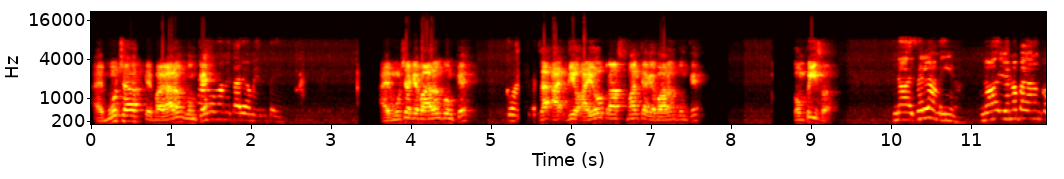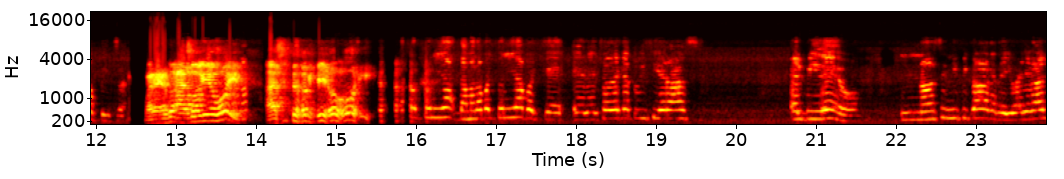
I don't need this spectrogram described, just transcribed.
Hay muchas que pagaron con qué? pagó monetariamente. Hay muchas que pagaron con qué? Con- O sea, hay, digo, hay otras marcas que pagaron con qué? Con pizza. no, esa es la mía. No, ellos no pagaron con pizza. Bueno, eso- a eso es lo que yo voy. A eso es lo que yo voy. oportunidad, dame la oportunidad porque el hecho de que tú hicieras el video no significaba que te iba a llegar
